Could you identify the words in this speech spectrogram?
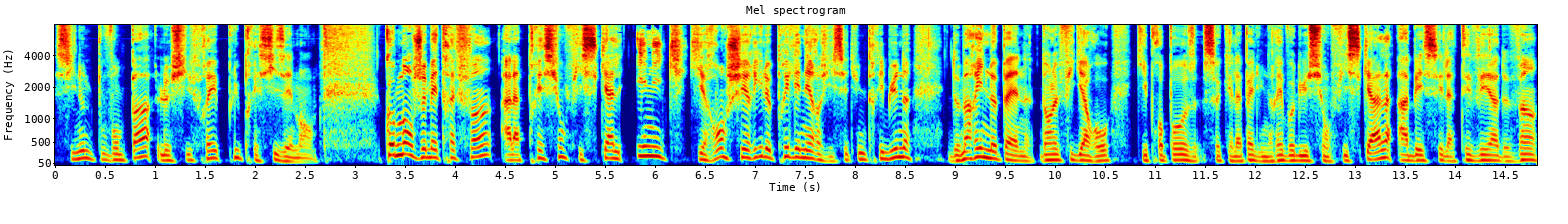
si nous ne pouvons pas le chiffrer plus précisément. Comment je mettrai fin à la pression fiscale inique qui renchérit le prix de l'énergie? C'est une tribune de Marine Le Pen dans le Figaro qui propose ce qu'elle appelle une révolution fiscale, abaisser la TVA de 20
